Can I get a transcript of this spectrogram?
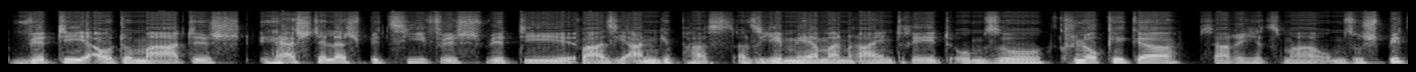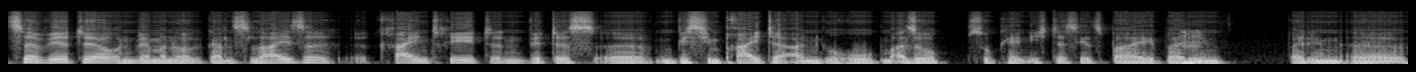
wird die automatisch, herstellerspezifisch wird die quasi angepasst. Also je mehr man reindreht, umso glockiger, sage ich jetzt mal, umso spitzer wird er. Und wenn man nur ganz leise reindreht, dann wird das äh, ein bisschen breiter angehoben. Also so kenne ich das jetzt bei, bei mhm. den, bei den äh,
